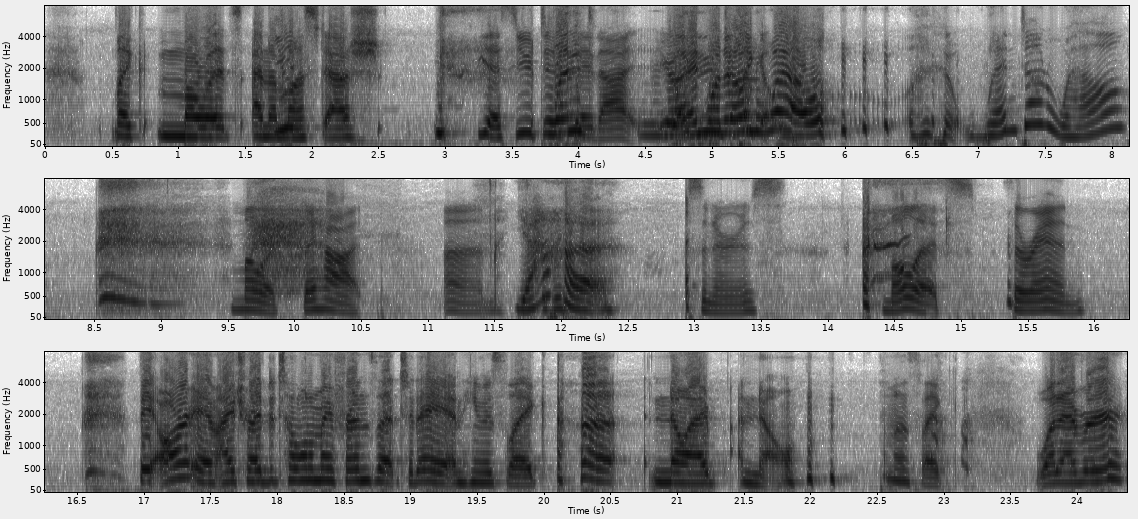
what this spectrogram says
like mullets and a You- mustache Yes, you did when, say that. You're when like one of, done like, well. when done well. Mullets, they hot. Um, yeah, listeners, mullets, they're in. they are in. I tried to tell one of my friends that today, and he was like, "No, I no." and I was like, "Whatever,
